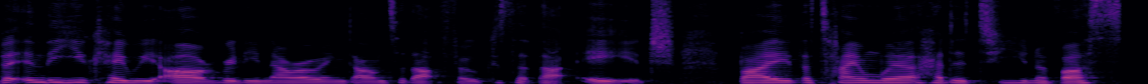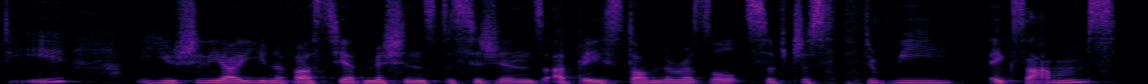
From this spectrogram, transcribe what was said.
But in the UK, we are really narrowing down to that focus at that age. By the time we're headed to university, usually our university admissions decisions are based on the results of just three exams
